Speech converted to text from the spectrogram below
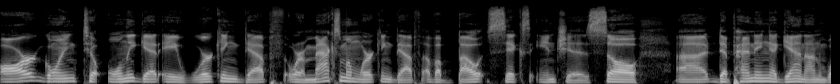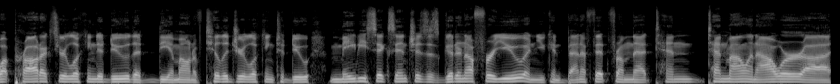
are going to only get a working depth or a maximum working depth of about six inches. So, uh, depending again on what products you're looking to do, the, the amount of tillage you're looking to do, maybe six inches is good enough for you and you can benefit from that 10, 10 mile an hour uh,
